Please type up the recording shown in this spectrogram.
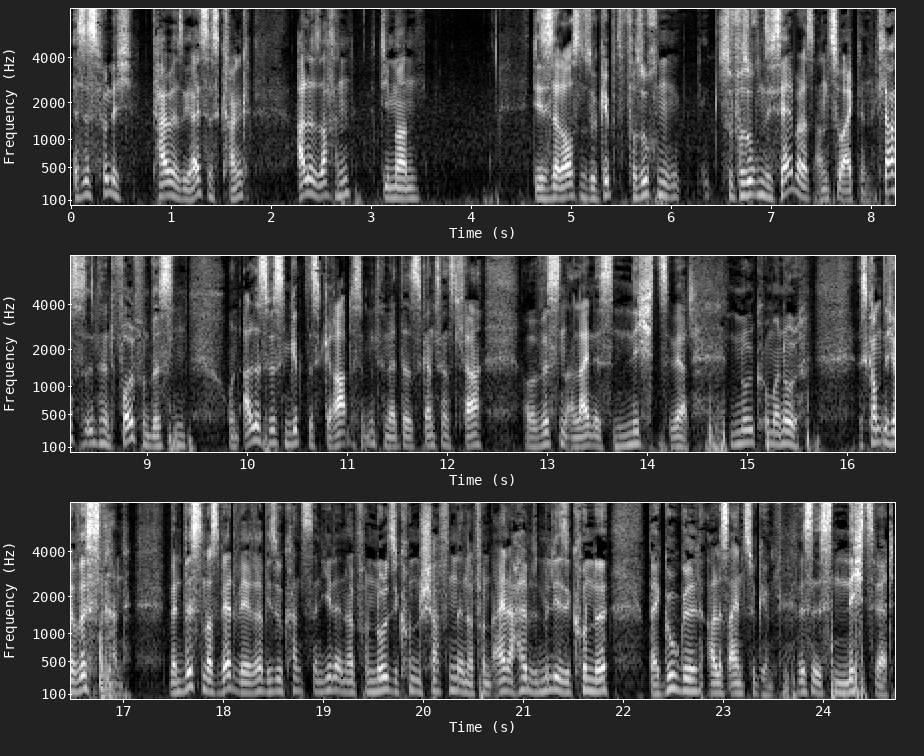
Es ist völlig teilweise geisteskrank. Alle Sachen, die man die es da draußen so gibt, versuchen, zu versuchen, sich selber das anzueignen. Klar ist das Internet voll von Wissen und alles Wissen gibt es gratis im Internet, das ist ganz, ganz klar. Aber Wissen allein ist nichts wert. 0,0. Es kommt nicht auf Wissen an. Wenn Wissen was wert wäre, wieso kann es dann jeder innerhalb von 0 Sekunden schaffen, innerhalb von einer halben Millisekunde bei Google alles einzugeben? Wissen ist nichts wert.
